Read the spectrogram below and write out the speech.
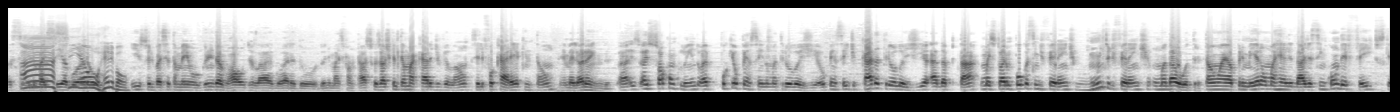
Assim, ah, ele vai ser sim, agora. é o Hannibal. Isso, ele vai ser também o Grindelwald lá agora do, do Animais Fantásticos. Eu acho que ele tem uma cara de vilão. Se ele for careca, então, é melhor ainda. Aí, só concluindo, é porque eu pensei numa trilogia. Eu pensei de cada trilogia adaptar uma história um pouco assim diferente, muito diferente uma da outra. Então é a primeira uma realidade assim com defeitos, que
